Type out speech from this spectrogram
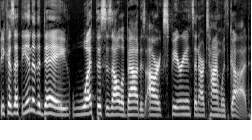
because at the end of the day, what this is all about is our experience and our time with God.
